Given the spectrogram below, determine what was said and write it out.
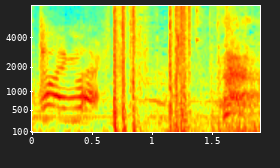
little time left.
